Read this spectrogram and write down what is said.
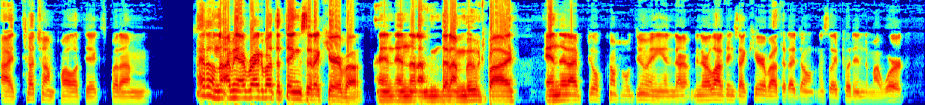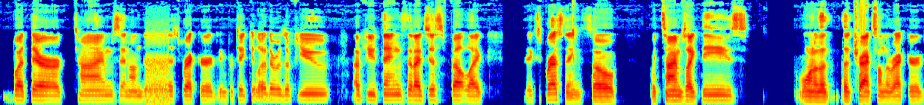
I touch on politics, but I'm I don't know. I mean, I write about the things that I care about, and and that I'm that I'm moved by, and that I feel comfortable doing. And I mean, there are a lot of things I care about that I don't necessarily put into my work. But there are times, and on this record in particular, there was a few a few things that I just felt like expressing. So with times like these, one of the, the tracks on the record,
